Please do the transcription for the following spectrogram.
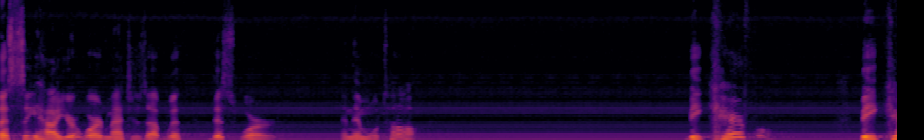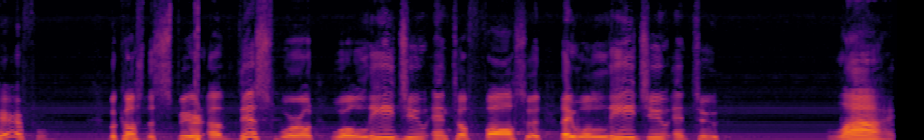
Let's see how your word matches up with this word, and then we'll talk. Be careful. Be careful. Because the spirit of this world will lead you into falsehood. They will lead you into lies.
